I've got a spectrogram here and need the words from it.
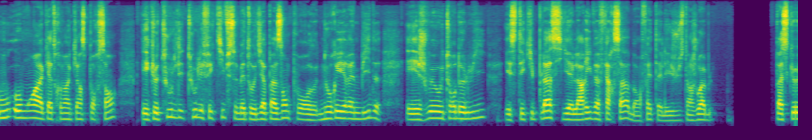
ou au moins à 95% et que tout l'e tout l'effectif se mette au diapason pour, heu, nourrir Embiid et jouer autour de lui et cette équipe-là, si elle arrive à faire ça, bah, en fait, elle est juste injouable. Parce que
